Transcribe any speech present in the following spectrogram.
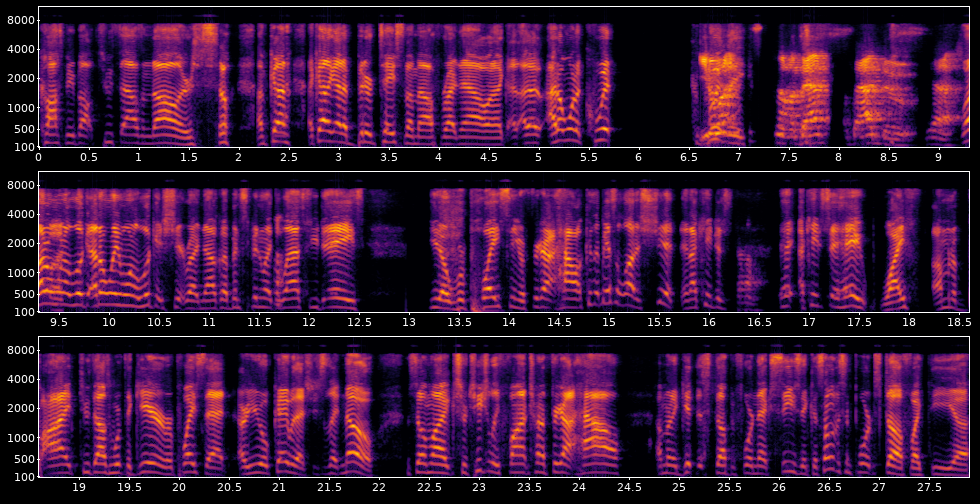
cost me about two thousand dollars. So I'm kind of I kind of got a bitter taste in my mouth right now. Like I, I, I don't want to quit completely. You know, on a bad a bad note, yeah. Well, I don't want to look. I don't even want to look at shit right now because I've been spending like the last few days you know, replacing or figure out how, because I mean, that's a lot of shit, and I can't just, I can't just say, hey, wife, I'm gonna buy two thousand worth of gear and replace that. Are you okay with that? She's like, no. So I'm like strategically fine, trying to figure out how I'm gonna get this stuff before next season, because some of it's important stuff, like the uh,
